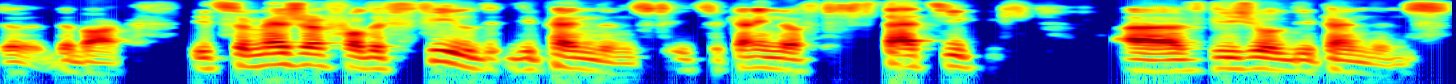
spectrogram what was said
the, the bar. It's a measure for the field dependence. It's a kind of static uh, visual dependence.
